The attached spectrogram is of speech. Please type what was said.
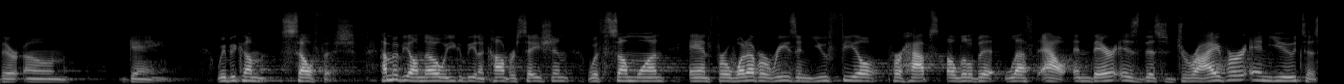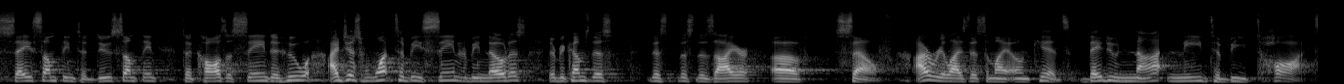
their own gain. We become selfish. How many of y'all know you can be in a conversation with someone and for whatever reason you feel perhaps a little bit left out? And there is this driver in you to say something, to do something, to cause a scene, to who I just want to be seen or to be noticed. There becomes this, this, this desire of self. I realize this in my own kids. They do not need to be taught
